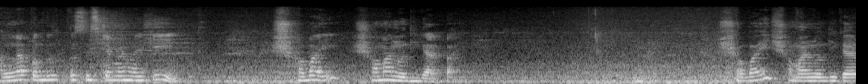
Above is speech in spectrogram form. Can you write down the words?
আল্লাহ প্রদত্ত সিস্টেমে হয় কি? সবাই সমান অধিকার পায়। সবাই সমান অধিকার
